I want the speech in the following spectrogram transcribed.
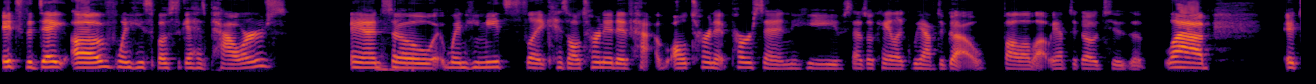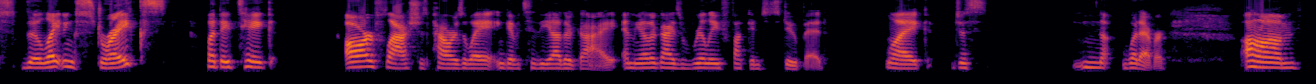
it's the day of when he's supposed to get his powers and mm-hmm. so when he meets like his alternative ha- alternate person he says okay like we have to go blah blah blah we have to go to the lab it's the lightning strikes, but they take our Flash's powers away and give it to the other guy, and the other guy's really fucking stupid. Like, just no, whatever. Um,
